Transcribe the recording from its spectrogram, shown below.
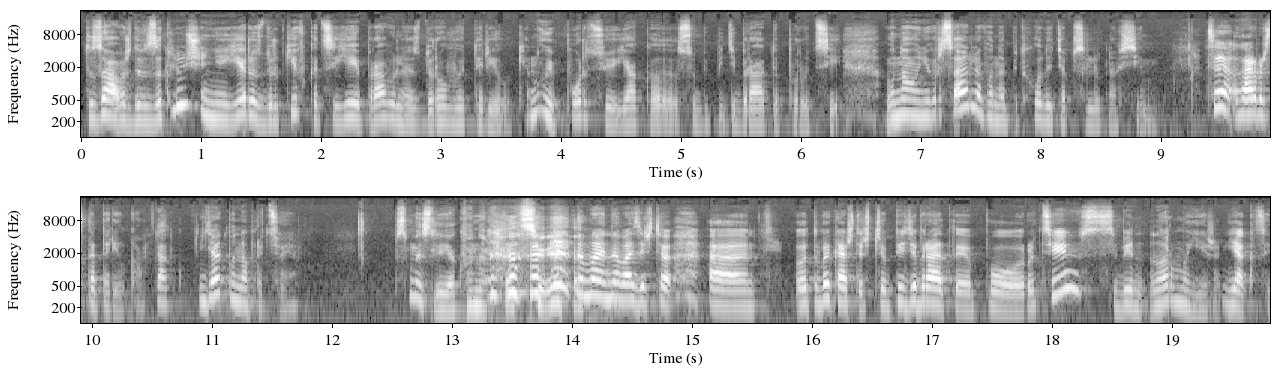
то завжди в заключенні є роздруківка цієї правильної здорової тарілки. Ну і порцію, як е, собі підібрати по руці. Вона універсальна, вона підходить абсолютно всім. Це гарвардська тарілка. Так. Як вона працює? В смислі, як вона працює? Я маю на увазі, що е, от ви кажете, що підібрати по руці собі норму їжі. Як це?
